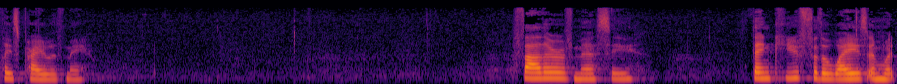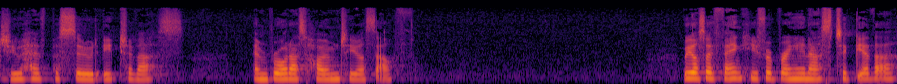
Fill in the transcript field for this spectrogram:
Please pray with me. Father of mercy, thank you for the ways in which you have pursued each of us and brought us home to yourself. We also thank you for bringing us together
